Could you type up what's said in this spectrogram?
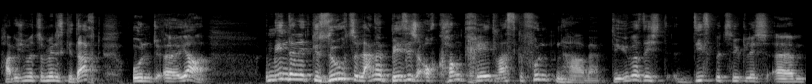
habe ich mir zumindest gedacht und äh, ja, im Internet gesucht so lange bis ich auch konkret was gefunden habe. Die Übersicht diesbezüglich ähm,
